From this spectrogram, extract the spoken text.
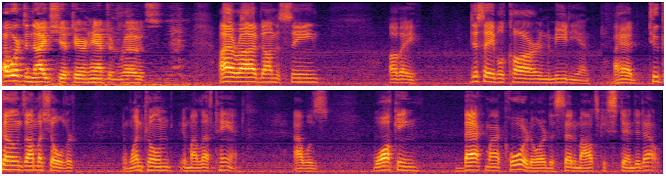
I worked a night shift here in Hampton Roads. I arrived on the scene of a disabled car in the median. I had two cones on my shoulder and one cone in my left hand. I was walking back my corridor to set them out extended out.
